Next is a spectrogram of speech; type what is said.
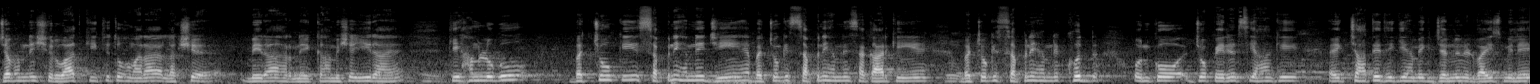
जब हमने शुरुआत की थी तो हमारा लक्ष्य, मेरा हरने का हमेशा ये रहा है कि हम लोगों, बच्चों के सपने हमने जिए हैं, बच्चों के सपने हमने साकार किए हैं, बच्चों के सपने हमने खुद उनको, जो पेरेंट्स यहाँ की, एक चाहते थे कि हमें एक जेनविन एडवाइस मिले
